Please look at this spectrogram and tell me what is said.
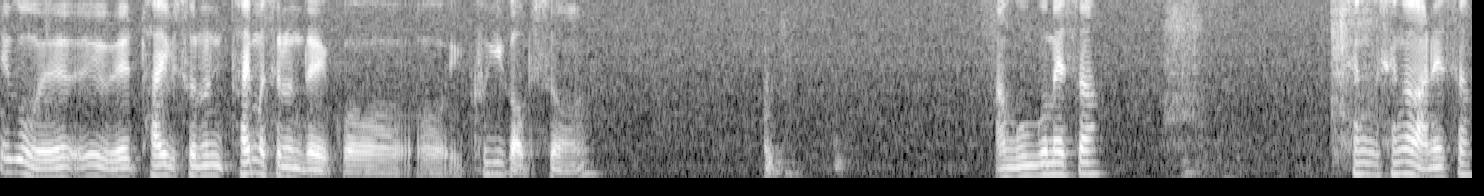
이거 왜, 왜, 왜 타입 서는, 타이머 서는 데 있고, 어, 이 크기가 없어? 안 궁금했어? 생, 생각 안 했어?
